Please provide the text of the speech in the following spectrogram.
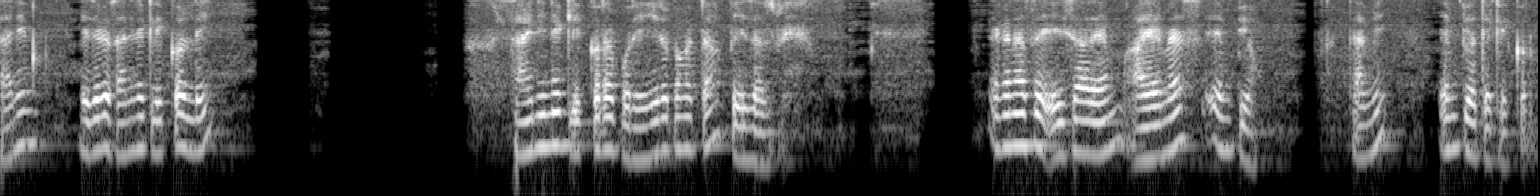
সাইন ইন এই জায়গায় সাইন ইনে ক্লিক করলেই সাইন ইনে ক্লিক করার পরে এরকম একটা পেজ আসবে। এখানে আছে H R M I M S MPO তাই আমি এমপিওতে ক্লিক করব।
